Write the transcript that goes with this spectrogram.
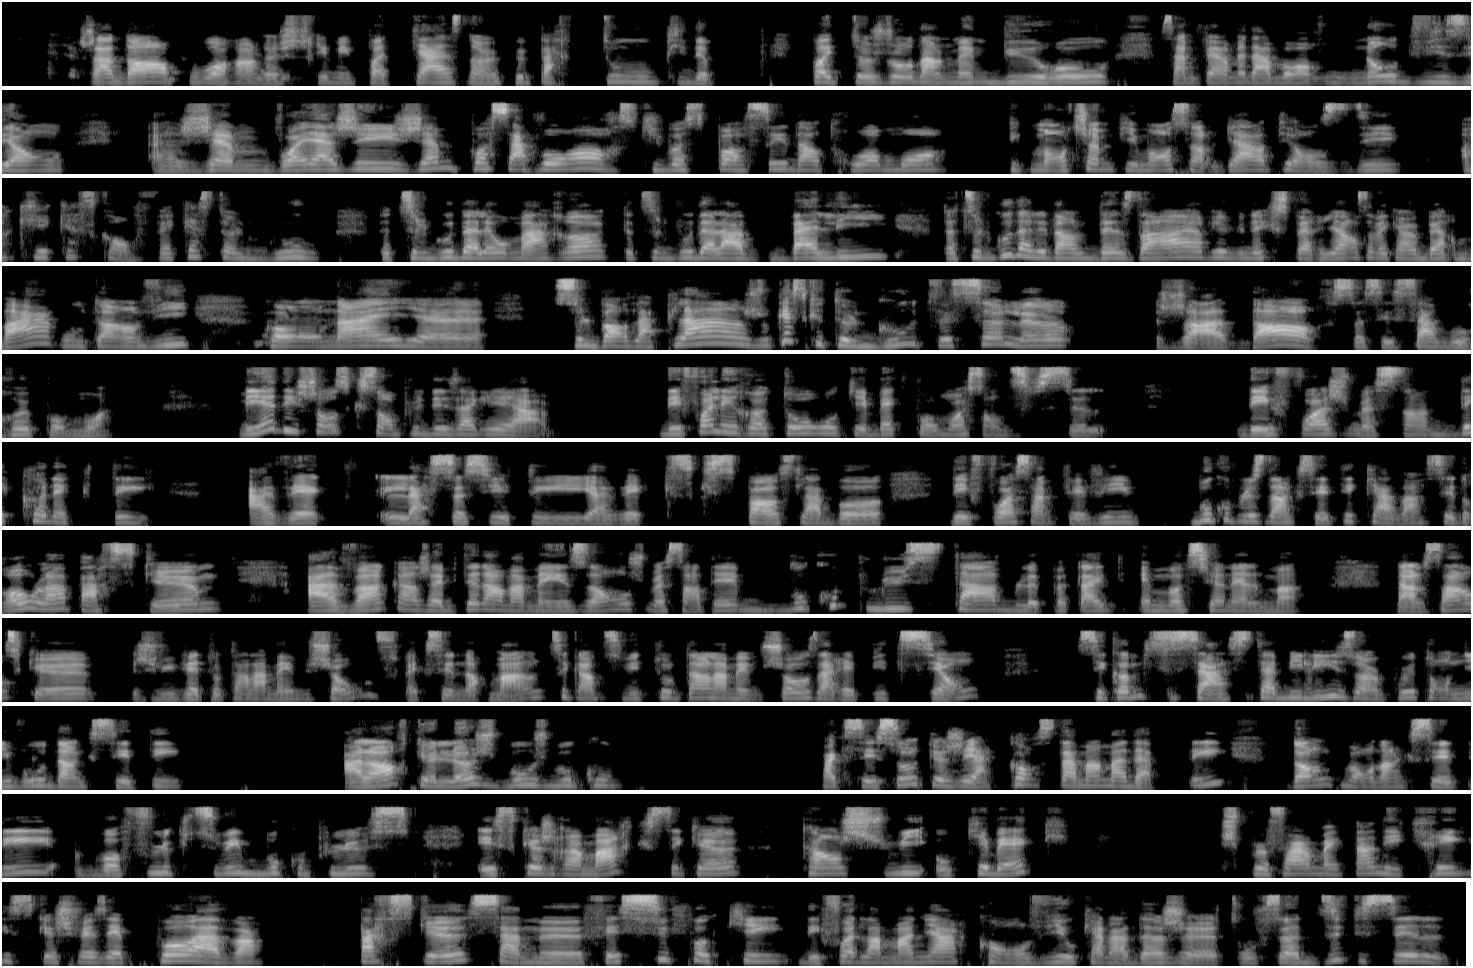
J'adore pouvoir enregistrer mes podcasts d'un peu partout, puis de pas être toujours dans le même bureau. Ça me permet d'avoir une autre vision. Euh, j'aime voyager, j'aime pas savoir ce qui va se passer dans trois mois. Puis que mon chum puis moi, on se regarde, puis on se dit, OK, qu'est-ce qu'on fait? Qu'est-ce que tu as le goût? As-tu le goût d'aller au Maroc? As-tu le goût d'aller à Bali? As-tu le goût d'aller dans le désert, vivre une expérience avec un berbère ou tu as envie qu'on aille euh, sur le bord de la plage? Ou qu'est-ce que tu as le goût? Tu sais, ça, là, j'adore ça, c'est savoureux pour moi. Mais il y a des choses qui sont plus désagréables. Des fois, les retours au Québec, pour moi, sont difficiles. Des fois, je me sens déconnectée avec la société, avec ce qui se passe là-bas. Des fois, ça me fait vivre beaucoup plus d'anxiété qu'avant. C'est drôle, hein, parce que avant, quand j'habitais dans ma maison, je me sentais beaucoup plus stable, peut-être émotionnellement, dans le sens que je vivais tout le temps la même chose. Fait que c'est normal. Tu sais, quand tu vis tout le temps la même chose à répétition, c'est comme si ça stabilise un peu ton niveau d'anxiété. Alors que là, je bouge beaucoup. Fait que c'est sûr que j'ai à constamment m'adapter. Donc, mon anxiété va fluctuer beaucoup plus. Et ce que je remarque, c'est que quand je suis au Québec, je peux faire maintenant des crises que je faisais pas avant parce que ça me fait suffoquer des fois de la manière qu'on vit au Canada. Je trouve ça difficile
